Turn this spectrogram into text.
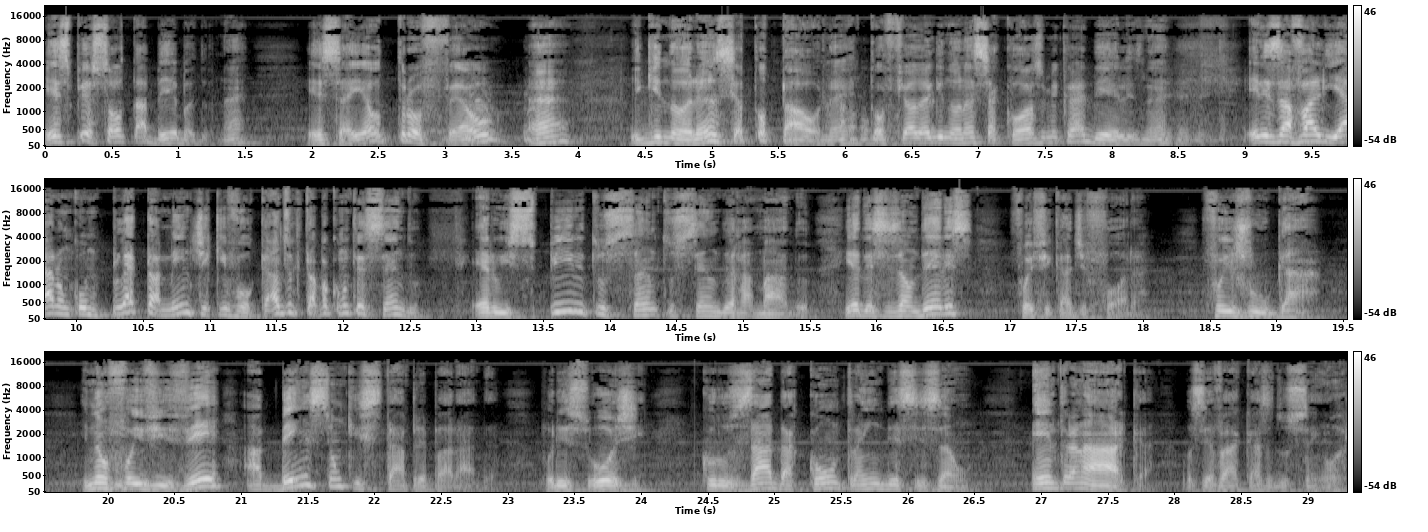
esse pessoal está bêbado, né? Esse aí é o troféu né? ignorância total, né? O troféu da ignorância cósmica é deles, né? Eles avaliaram completamente equivocados o que estava acontecendo. Era o Espírito Santo sendo derramado. E a decisão deles foi ficar de fora, foi julgar e não foi viver a bênção que está preparada. Por isso, hoje, cruzada contra a indecisão, entra na arca, você vai à casa do Senhor.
